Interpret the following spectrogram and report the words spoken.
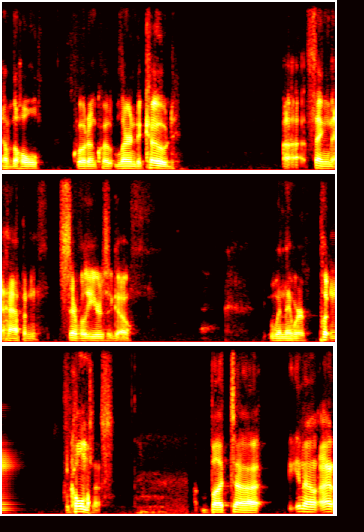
of the whole quote unquote learn to code uh, thing that happened several years ago when they were putting coal business. But uh, you know, I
